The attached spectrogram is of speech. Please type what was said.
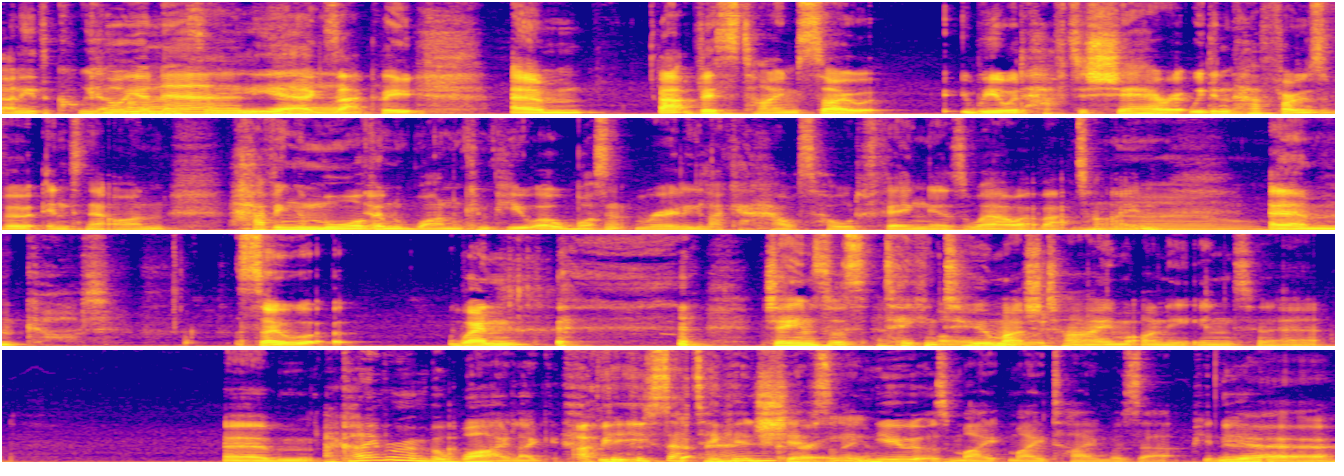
i need to call, Call your auntie." nan, yeah. yeah. exactly um at this time so we would have to share it we didn't have phones with the internet on having more than one computer wasn't really like a household thing as well at that time um God. so when james was taking too much time on the internet um I can't even remember why. Like I we used to have to take it in shifts, and I knew it was my my time was up. You know. yeah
